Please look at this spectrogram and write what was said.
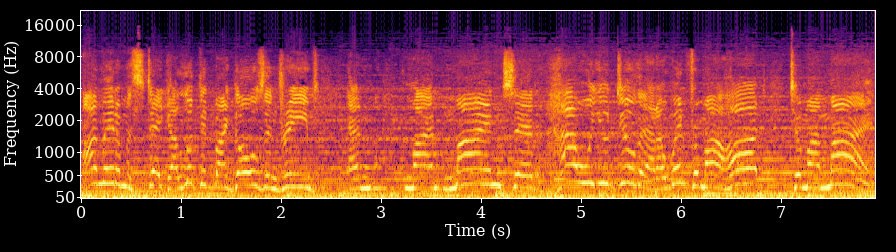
I made a mistake. I looked at my goals and dreams, and my mind said, How will you do that? I went from my heart to my mind,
